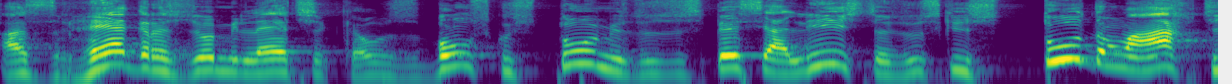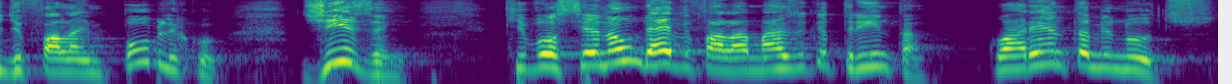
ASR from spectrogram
as regras de homilética, os bons costumes dos especialistas, os que estudam a arte de falar em público, dizem que você não deve falar mais do que 30, 40 minutos.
